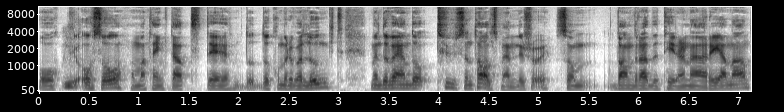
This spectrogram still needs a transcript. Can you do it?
och, mm. och så. Och man tänkte att det, då, då, kommer det vara lugnt. Men det var ändå tusentals människor som vandrade till den här arenan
